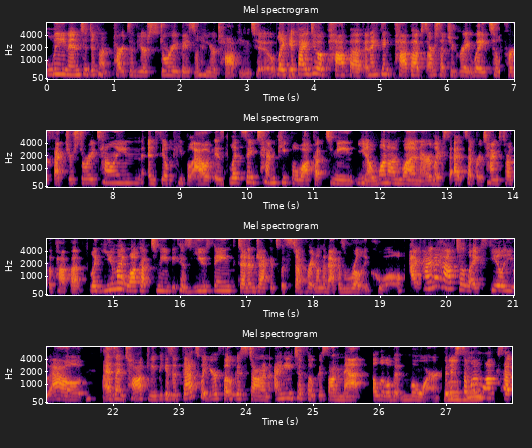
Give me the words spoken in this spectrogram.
lean into different parts of your story based on who you're talking to. Like if I do a pop up, and I think pop ups are such a great way to perfect your storytelling and feel people out, is let's say 10 people walk up to me, you know, one on one or like at separate times throughout the pop up. Like you might walk up to me because you think denim jackets with stuff written on the back is really cool. I kind of have to to like feel you out as I'm talking because if that's what you're focused on, I need to focus on that a little bit more. But mm-hmm. if someone mm-hmm. walks up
